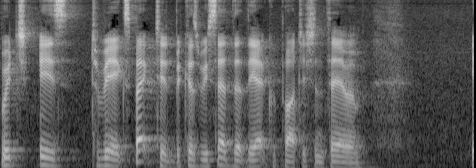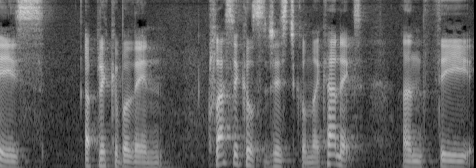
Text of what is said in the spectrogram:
Which is to be expected because we said that the equipartition theorem is applicable in classical statistical mechanics and the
